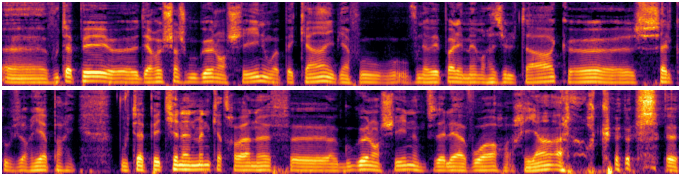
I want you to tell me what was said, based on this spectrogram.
euh, vous tapez euh, des recherches Google en Chine ou à Pékin, et eh bien vous, n'avez pas les mêmes résultats que euh, celles que vous auriez à Paris. Vous tapez Tiananmen 89 Google en Chine, vous allez avoir rien, alors que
